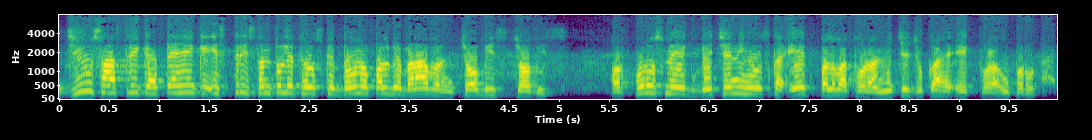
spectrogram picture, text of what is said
जीव शास्त्री कहते हैं कि स्त्री संतुलित है, उसके दोनों पलवे बराबर हैं, चौबीस चौबीस। और पुरुष में एक बेचैनी है, उसका एक पलवा थोड़ा नीचे झुका है, एक थोड़ा ऊपर उठा है।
